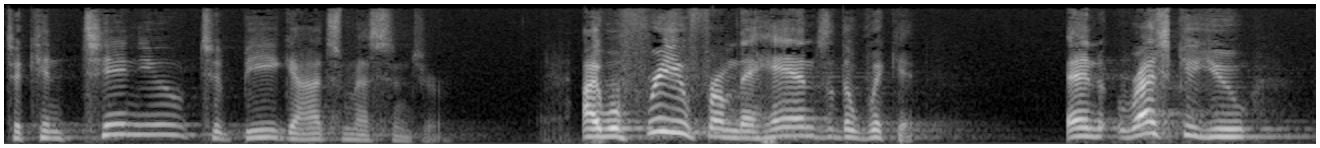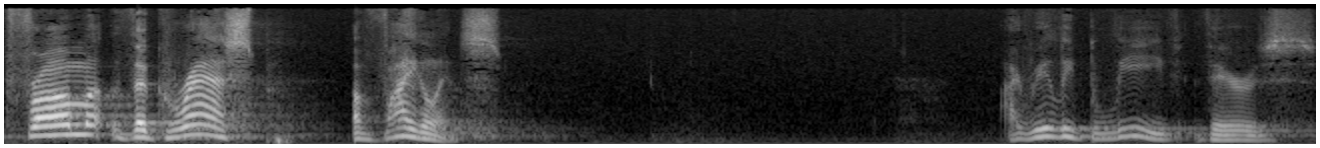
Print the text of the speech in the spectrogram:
to continue to be God's messenger. I will free you from the hands of the wicked and rescue you from the grasp of violence. I really believe there's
